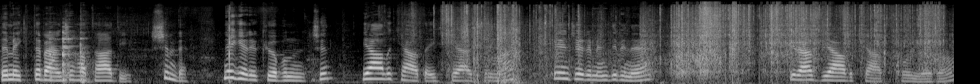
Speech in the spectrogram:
demek de bence hata değil. Şimdi ne gerekiyor bunun için? Yağlı kağıda ihtiyacım var. Tenceremin dibine biraz yağlı kağıt koyuyorum.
